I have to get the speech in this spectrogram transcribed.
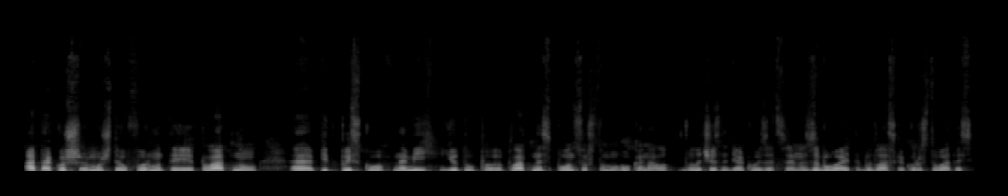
А також можете оформити платну е, підписку на мій YouTube, е, платне спонсорство мого каналу. Величезне дякую за це. Не забувайте, будь ласка, користуватись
